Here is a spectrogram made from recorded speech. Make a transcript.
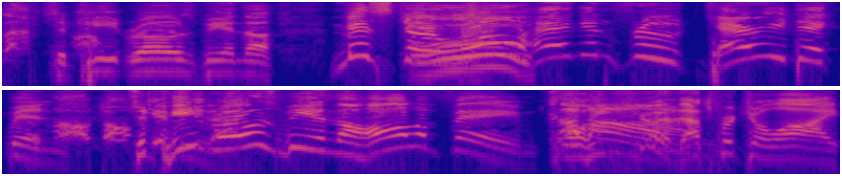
that's- Should Pete Rose being the Mr. Low Hanging Fruit, Gary Dickman? No, don't Should give me Pete. Rose be in the Hall of Fame? Oh, Come he on. should. That's for July.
